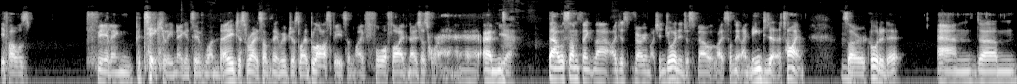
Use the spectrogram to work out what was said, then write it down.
if I was feeling particularly negative one day, just write something with just like blast beats and like four or five notes, just and yeah, that was something that I just very much enjoyed. It just felt like something I needed at the time, mm. so I recorded it, and um,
